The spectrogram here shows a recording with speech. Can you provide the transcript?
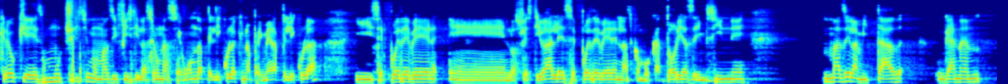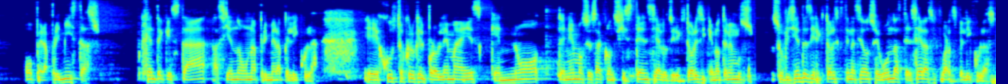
creo que es muchísimo más difícil hacer una segunda película que una primera película y se puede ver en los festivales, se puede ver en las convocatorias de IMCINE, más de la mitad ganan operaprimistas, gente que está haciendo una primera película. Eh, justo creo que el problema es que no tenemos esa consistencia los directores y que no tenemos suficientes directores que estén haciendo segundas, terceras y cuartas películas.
